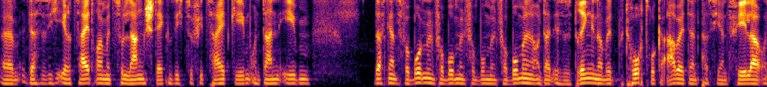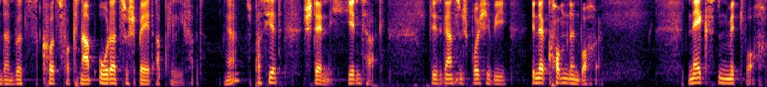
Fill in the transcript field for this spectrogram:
ähm, dass sie sich ihre Zeiträume zu lang stecken, sich zu viel Zeit geben und dann eben das Ganze verbummeln, verbummeln, verbummeln, verbummeln und dann ist es dringend, dann wird mit Hochdruck gearbeitet, dann passieren Fehler und dann wird es kurz vor knapp oder zu spät abgeliefert. Ja, es passiert ständig, jeden Tag. Diese ganzen Sprüche wie in der kommenden Woche, nächsten Mittwoch,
